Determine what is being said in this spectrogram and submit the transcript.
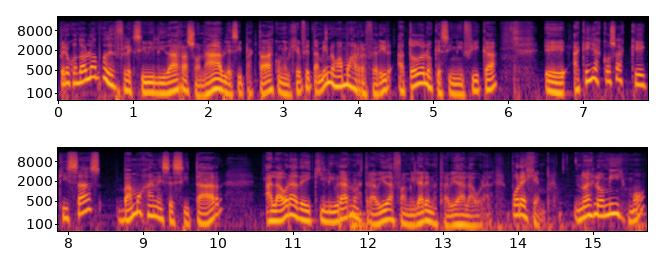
Pero cuando hablamos de flexibilidad razonables y pactadas con el jefe, también nos vamos a referir a todo lo que significa eh, aquellas cosas que quizás vamos a necesitar a la hora de equilibrar nuestra vida familiar y nuestra vida laboral. Por ejemplo, no es lo mismo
